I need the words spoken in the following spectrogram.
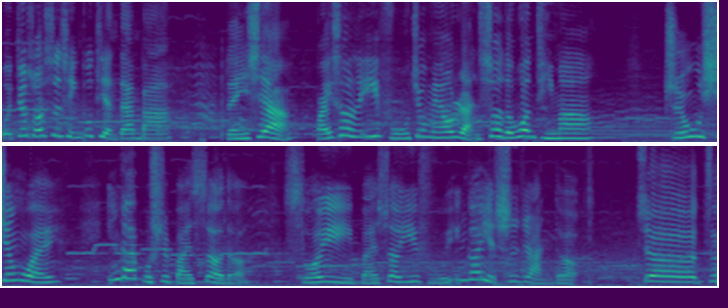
我就说事情不简单吧。等一下。白色的衣服就没有染色的问题吗？植物纤维应该不是白色的，所以白色衣服应该也是染的。这这。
